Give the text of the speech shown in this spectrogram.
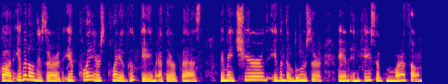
But even on this earth, if players play a good game at their best, they may cheer even the loser. And in case of marathon,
